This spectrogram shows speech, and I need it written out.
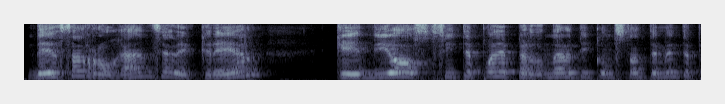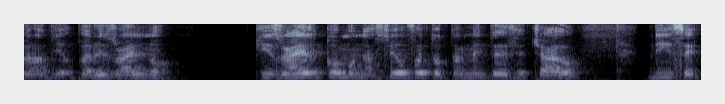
de esa arrogancia de creer que Dios sí te puede perdonar a ti constantemente, pero, pero Israel no. Que Israel como nación fue totalmente desechado dice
